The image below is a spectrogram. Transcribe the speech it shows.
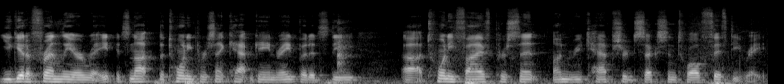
you get a friendlier rate. It's not the 20% cap gain rate, but it's the uh, 25% unrecaptured Section 1250 rate.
